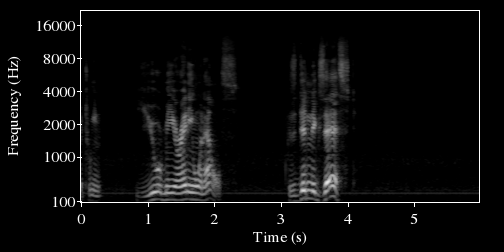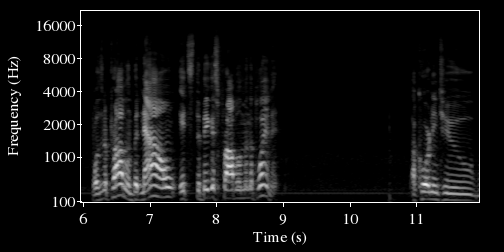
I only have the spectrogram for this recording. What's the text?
between you or me or anyone else because it didn't exist. Wasn't a problem, but now it's the biggest problem on the planet. According to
